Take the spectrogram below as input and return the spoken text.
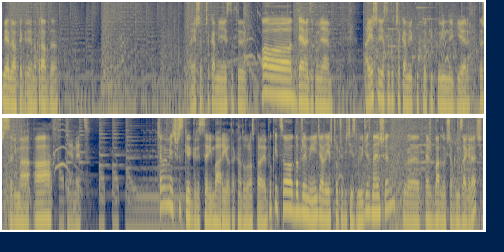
Uwielbiam te gry, naprawdę. A jeszcze czeka mnie niestety... O, dammit, zapomniałem. A jeszcze niestety czeka mnie kupno kilku innych gier, też z serii ma... A, dammit. Chciałbym mieć wszystkie gry z serii Mario, tak na dobrą sprawę. Póki co dobrze mi idzie, ale jeszcze oczywiście jest Luigi's Mansion, które też bardzo chciałbym zagrać.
